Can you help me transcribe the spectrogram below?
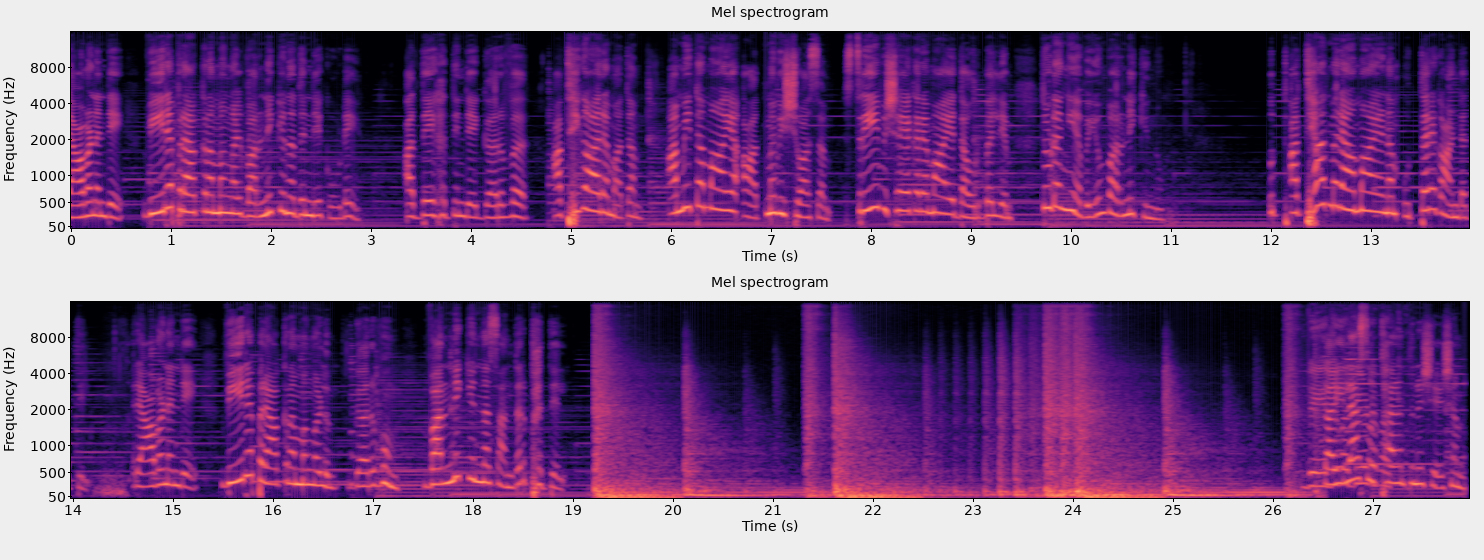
രാവണന്റെ വീരപരാക്രമങ്ങൾ വർണിക്കുന്നതിന്റെ കൂടെ അദ്ദേഹത്തിന്റെ ഗർവ് അധികാരമതം അമിതമായ ആത്മവിശ്വാസം സ്ത്രീ വിഷയകരമായ ദൗർബല്യം തുടങ്ങിയവയും വർണിക്കുന്നു. അധ്യാത്മരാമായണം ഉത്തരകാണ്ഡത്തിൽ രാവണന്റെ വീരപരാക്രമങ്ങളും ഗർവും വർണിക്കുന്ന സന്ദർഭത്തിൽ. കൈലാസോത്ഥാനത്തിനു ശേഷം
